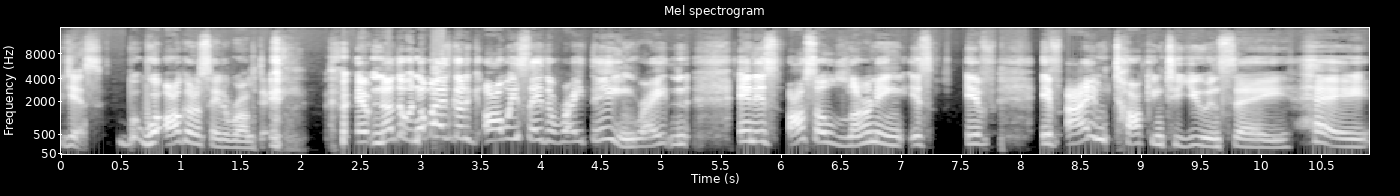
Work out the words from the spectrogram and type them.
Yes, but we're all gonna say the wrong thing. nobody's to always say the right thing right and, and it's also learning is if if i'm talking to you and say hey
